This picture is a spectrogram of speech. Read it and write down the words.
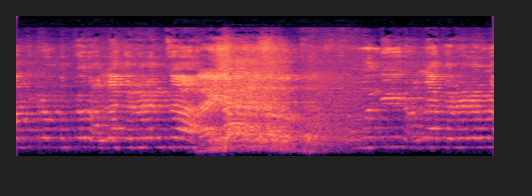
अतिक्रमण पथकावर हल्ला करणाऱ्यांचा. संबंधित हल्ला करणाऱ्यांवर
